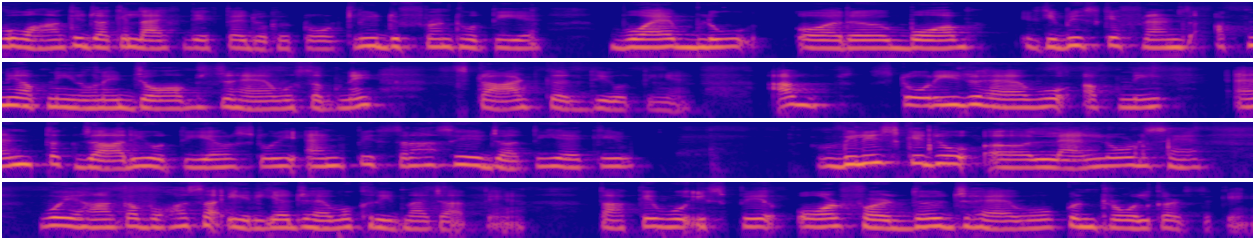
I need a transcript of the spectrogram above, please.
वो वहाँ के जाके लाइफ देखता है, जो कि टोटली डिफरेंट होती है। बॉय ब्लू और बॉब इसके भी इसके फ्रेंड्स अपनी अपनी इन्होंने जॉब्स जो हैं, वो सबने स्टार्ट कर दी होती हैं। अब स्टोरी जो है वो अपनी एंड तक जारी होती है और स्टोरी एंड पे इस तरह से जाती है कि विलेज के जो लैंडलॉर्ड्स हैं, वो यहाँ का बहुत सा एरिया जो है वो ख़रीदना चाहते हैं ताकि वो इस पर और फर्दर जो है वो कंट्रोल कर सकें।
